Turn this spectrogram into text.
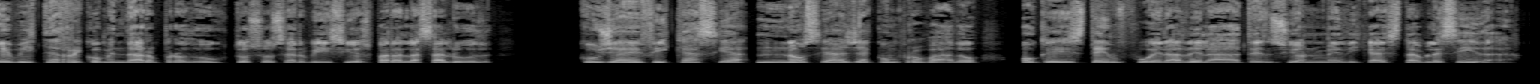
Evite recomendar productos o servicios para la salud cuya eficacia no se haya comprobado o que estén fuera de la atención médica establecida.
